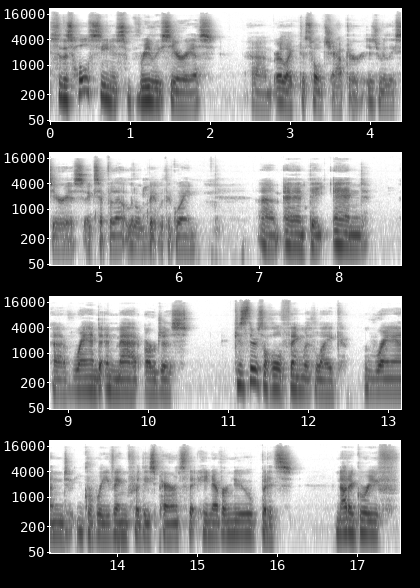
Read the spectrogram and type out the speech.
So, this whole scene is really serious. Um, or, like, this whole chapter is really serious, except for that little bit with Egwene. Um, and at the end, uh, Rand and Mat are just. Because there's a whole thing with, like, Rand grieving for these parents that he never knew, but it's not a grief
